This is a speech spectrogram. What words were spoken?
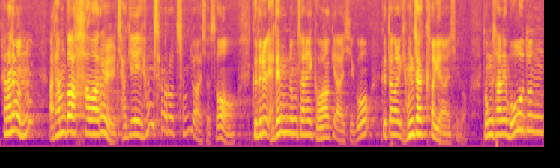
하나님은 아담과 하와를 자기의 형상으로 창조하셔서 그들을 에덴 동산에 거하게 하시고 그 땅을 경작하게 하시고 동산의 모든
